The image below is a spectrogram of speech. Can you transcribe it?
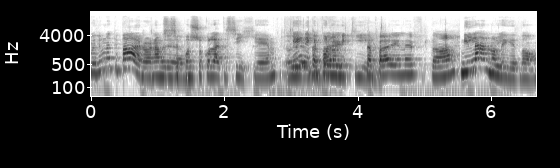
παιδί μου να την πάρω ανάμεσα σε πόσες σοκολάτες είχε. Και είναι και πολωνική. Θα πάρει ένα 7. Μιλάνο λέει εδώ.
